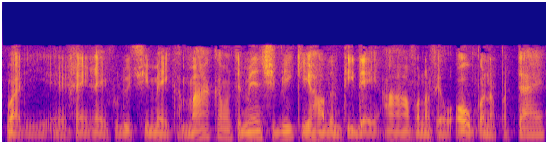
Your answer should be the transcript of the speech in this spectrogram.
waar die eh, geen revolutie mee kan maken. Want de mensen, Wiki, hadden het idee A van een veel opener partij.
